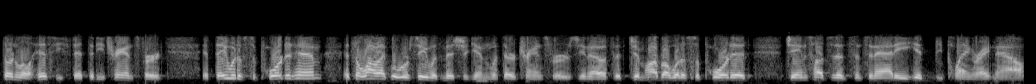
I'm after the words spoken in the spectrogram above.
throwing a little hissy fit that he transferred. If they would have supported him, it's a lot like what we're seeing with Michigan with their transfers. You know, if, if Jim Harbaugh would have supported James Hudson at Cincinnati, he'd be playing right now.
